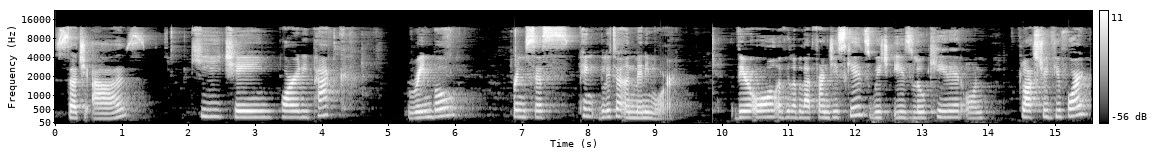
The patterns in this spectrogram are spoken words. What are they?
such as keychain party pack, rainbow, princess pink glitter, and many more. They're all available at Frangies Kids, which is located on Clarke Street, Vieux Fort.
